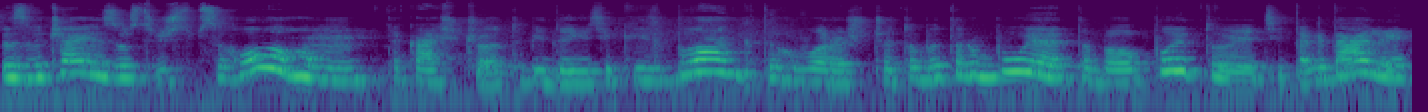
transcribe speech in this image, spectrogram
Зазвичай зустріч з психологом така, що тобі дають якийсь бланк, ти говориш, що тебе турбує, тебе опитують і так далі.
